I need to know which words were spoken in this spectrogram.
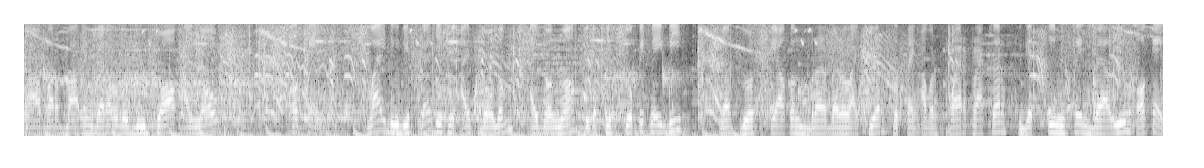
Now Barbarian Barrel will do job, I know. Okay. Why do this guy give me Ice Golem? I don't know because he's stupid maybe. Let's do a Skeleton Barrel right here to tank our Firecracker to get insane value. Okay.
